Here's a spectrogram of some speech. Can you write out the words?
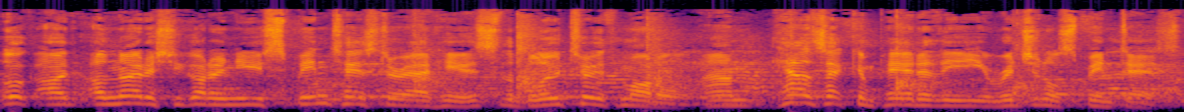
Look, I, I'll notice you've got a new spin tester out here. It's the Bluetooth model. Um, how does that compare to the original spin test?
